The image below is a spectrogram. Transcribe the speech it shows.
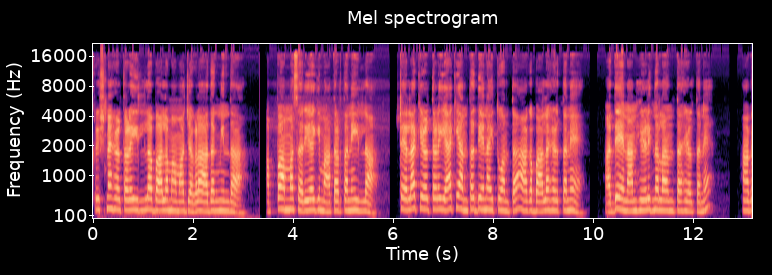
ಕೃಷ್ಣ ಹೇಳ್ತಾಳೆ, ಇಲ್ಲ ಬಾಲ ಮಾಮ, ಜಗಳ ಆದಾಗಿನಿಂದ ಅಪ್ಪ, ಅಮ್ಮ ಸರಿಯಾಗಿ ಮಾತಾಡ್ತಾನೇ ಇಲ್ಲ. ಇಷ್ಟೆಲ್ಲ ಕೇಳ್ತಾಳೆ, ಯಾಕೆ ಅಂಥದ್ದೇನಾಯಿತು ಅಂತ? ಆಗ ಬಾಲ ಹೇಳ್ತಾನೆ, ಅದೇ, ನಾನು ಹೇಳಿದ್ನಲ್ಲ ಅಂತ ಹೇಳ್ತಾನೆ. ಆಗ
